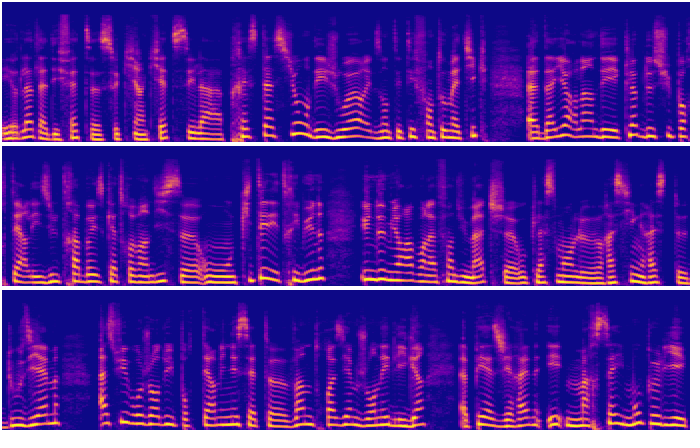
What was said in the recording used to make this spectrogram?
Et au-delà de la défaite, ce qui inquiète, c'est la prestation des joueurs. Ils ont été fantomatiques. Euh, d'ailleurs, l'un des clubs de supporters, les Ultra Boys 90, euh, ont quitté les tribunes une demi-heure avant la fin du match. Au classement, le Racing reste 12e. À suivre aujourd'hui pour terminer cette 23e journée de Ligue 1, PSG Rennes et Marseille-Montpellier.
